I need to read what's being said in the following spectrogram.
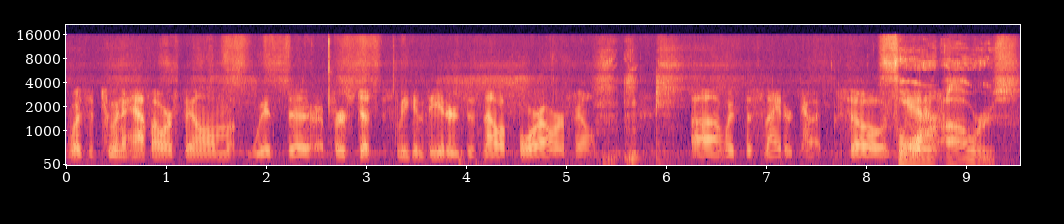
was a two and a half hour film with the first Justice League in theaters is now a four hour film uh, with the Snyder cut. So Four yeah, hours.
